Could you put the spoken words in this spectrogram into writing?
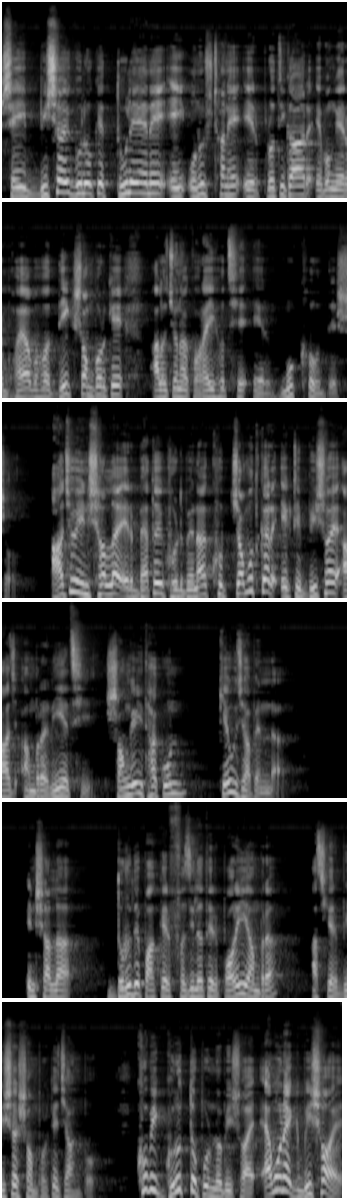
সেই বিষয়গুলোকে তুলে এনে এই অনুষ্ঠানে এর প্রতিকার এবং এর ভয়াবহ দিক সম্পর্কে আলোচনা করাই হচ্ছে এর মুখ্য উদ্দেশ্য। আজও ইনশাল্লাহ এর ব্যতয় ঘটবে না। খুব চমৎকার একটি বিষয় আজ আমরা নিয়েছি। সঙ্গেই থাকুন, কেউ যাবেন না। ইনশাল্লাহ দরুদে পাকের ফজিলতের পরেই আমরা আজকের বিষয় সম্পর্কে জানব। খুবই গুরুত্বপূর্ণ বিষয়, এমন এক বিষয়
